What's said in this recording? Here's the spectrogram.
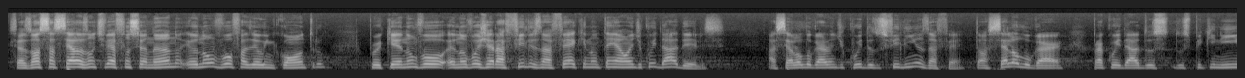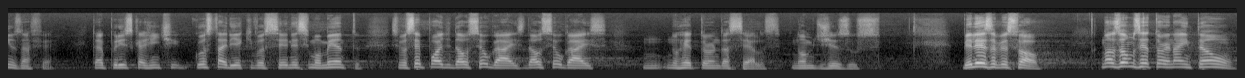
Se as nossas células não estiverem funcionando, eu não vou fazer o encontro, porque eu não vou, eu não vou gerar filhos na fé que não tenha onde cuidar deles. A célula é o lugar onde cuida dos filhinhos na fé. Então a célula é o lugar para cuidar dos, dos pequenininhos na fé. Então é por isso que a gente gostaria que você, nesse momento, se você pode dar o seu gás, dá o seu gás no retorno das células, em nome de Jesus. Beleza, pessoal? Nós vamos retornar então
